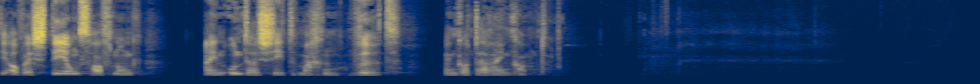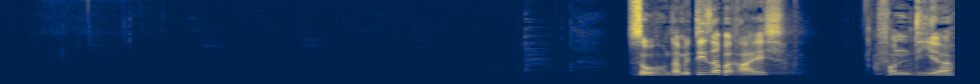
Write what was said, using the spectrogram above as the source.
die Auferstehungshoffnung einen Unterschied machen wird, wenn Gott da reinkommt. So, und damit dieser Bereich von dir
